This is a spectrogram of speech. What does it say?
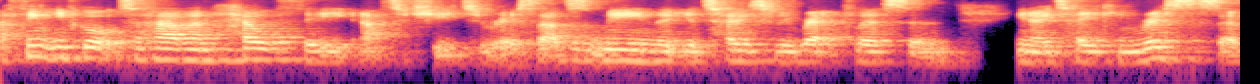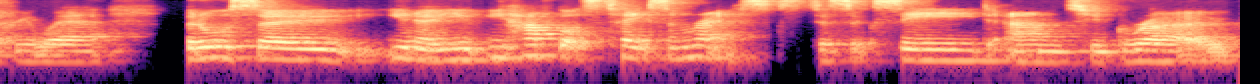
I think you've got to have a healthy attitude to risk. That doesn't mean that you're totally reckless and, you know, taking risks everywhere, but also you know you, you have got to take some risks to succeed and to grow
